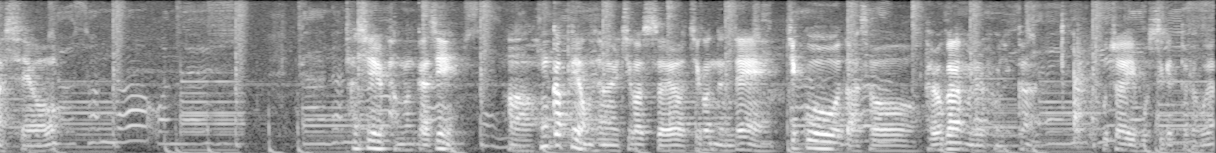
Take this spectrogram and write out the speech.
안녕하세요. 사실 방금까지 아, 홈카페 영상을 찍었어요. 찍었는데 찍고 나서 결과물을 보니까 도저히 못 쓰겠더라고요.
